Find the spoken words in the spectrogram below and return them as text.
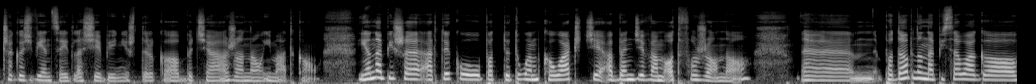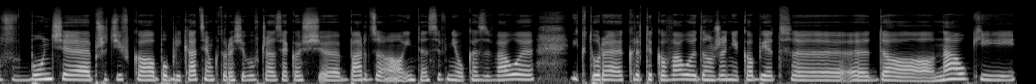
czegoś więcej dla siebie niż tylko bycia żoną i matką. I ona pisze artykuł pod tytułem Kołaczcie, a będzie wam otworzono. Podobno napisała go w buncie przeciwko publikacjom, które się wówczas jakoś e, bardzo intensywnie ukazywały i które krytykowały dążenie kobiet e, e, do nauki,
